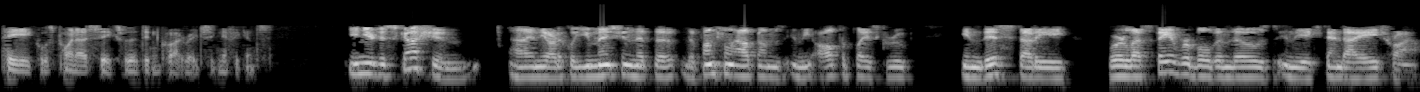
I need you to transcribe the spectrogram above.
P equals 0.06, but it didn't quite reach significance. In your discussion uh, in the article, you mentioned that the, the functional outcomes in the alteplase group in this study were less favorable than those in the Extend-IA trial.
